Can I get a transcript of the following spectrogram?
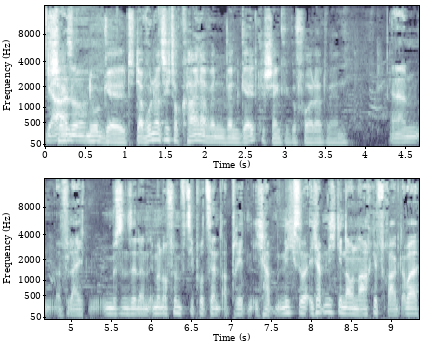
Ja, Schenken also nur Geld. Da wundert sich doch keiner, wenn, wenn Geldgeschenke gefordert werden. Ja, ähm, vielleicht müssen sie dann immer noch 50 Prozent abtreten. Ich habe nicht so, ich habe nicht genau nachgefragt, aber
